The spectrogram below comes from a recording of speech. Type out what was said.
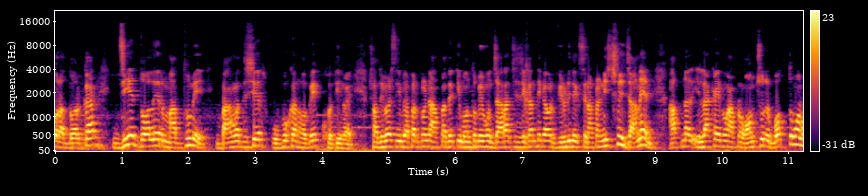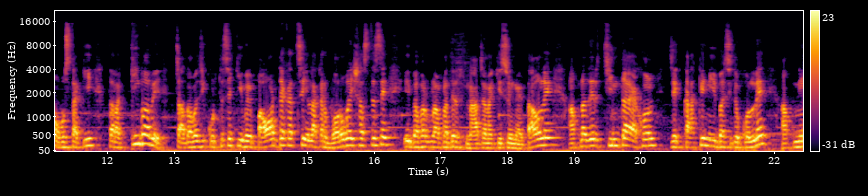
করা দরকার যে দলের মাধ্যমে বাংলাদেশের উপকার হবে, ক্ষতি নয়। সন্ত্রাস এই ব্যাপারগুলো নিয়ে আপনাদের কি মন্তব্য এবং যারা আছে, যেখান থেকে আমার ভিডিওটি দেখছেন, আপনারা নিশ্চয়ই জানেন আপনার এলাকা এবং আপনার অঞ্চলের বর্তমান অবস্থা কি, তারা কীভাবে চাঁদাবাজি করতেছে, কীভাবে পাওয়ার দেখাচ্ছে, এলাকার বড় ভাই সাজতেছে, এই ব্যাপারগুলো আপনাদের না জানা কিছুই নয়। তাহলে আপনাদের চিন্তা এখন যে কাকে নির্বাচিত করলে আপনি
